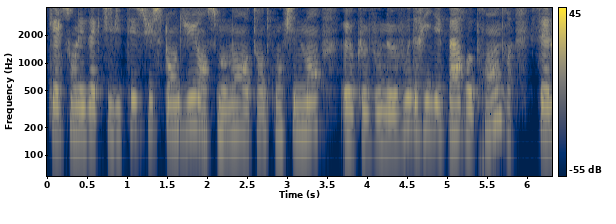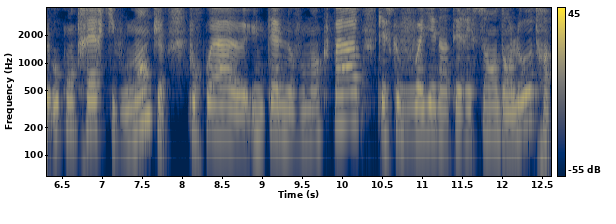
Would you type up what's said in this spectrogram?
quelles sont les activités suspendues en ce moment en temps de confinement que vous ne voudriez pas reprendre, celles au contraire qui vous manquent? Pourquoi une telle ne vous manque pas? Qu'est-ce que vous voyez d'intéressant dans l'autre.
